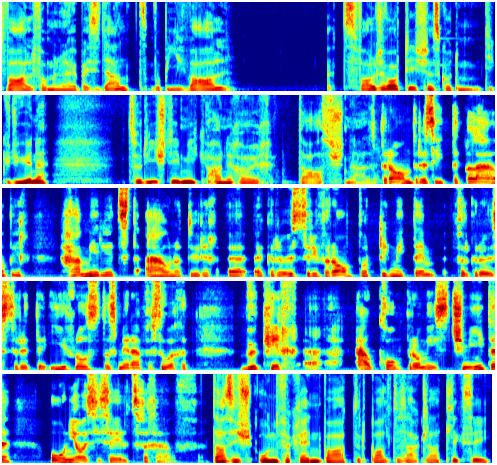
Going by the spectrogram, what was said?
die Wahl von einem neuen Präsidenten, wobei Wahl das falsche Wort ist. Es geht um die Grünen. Zur Einstimmung habe ich euch das schnell. Auf der anderen Seite glaube ich, haben wir jetzt auch natürlich eine, eine größere Verantwortung mit dem vergrößerten Einfluss, dass wir auch versuchen, wirklich äh, auch Kompromiss zu schmieden, ohne unsere Seele zu verkaufen. Das ist unverkennbar der Balthasar Glättli.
